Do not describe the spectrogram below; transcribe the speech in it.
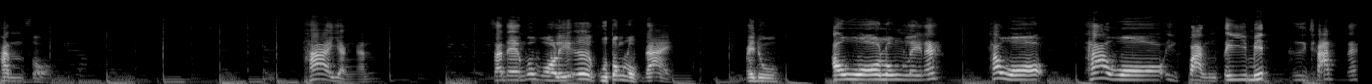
พันสองถ้าอย่างนั้น แสดงว่าวอลเลเยอร์กูต้องหลบได้ ไปดู เอาวอลลงเลยนะ ถ้าวอลถ้าวอลอีกฝั่งตีมิดคือชัดนะ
